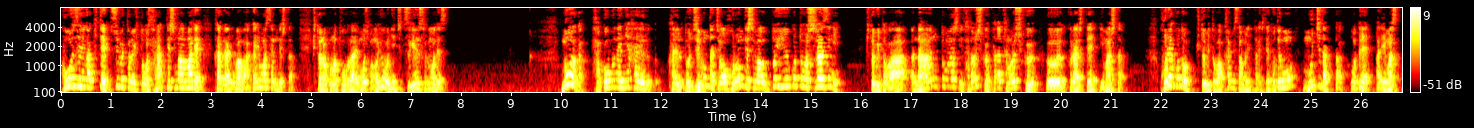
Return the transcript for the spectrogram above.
洪水が来て、すべての人をさらってしまうまで、彼らにはわかりませんでした。人の子の到来もそのように実現するのです。ノアが箱舟に入る、入ると自分たちは滅んでしまうということを知らずに、人々は何ともなしに楽しく、ただ楽しく暮らしていました。これほど人々は神様に対してとても無知だったのであります。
